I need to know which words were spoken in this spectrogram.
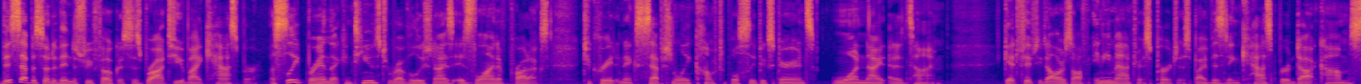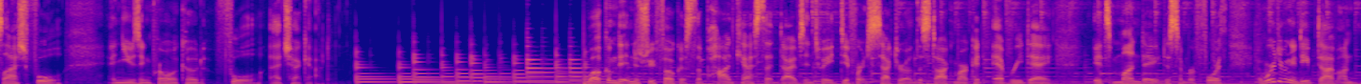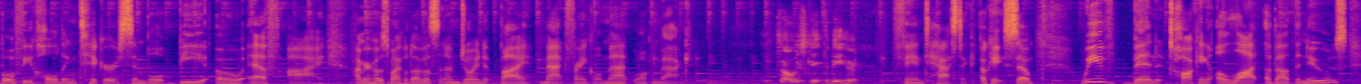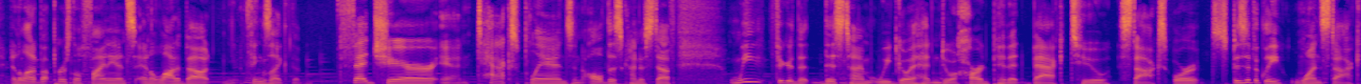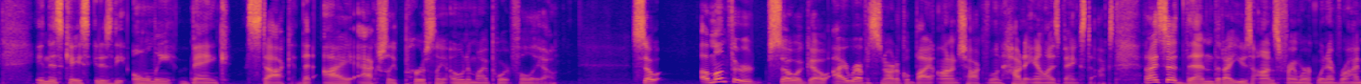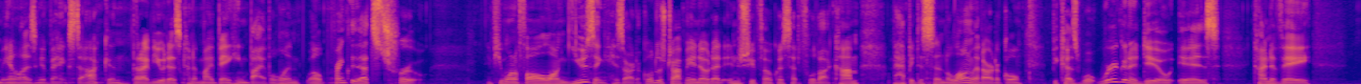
This episode of Industry Focus is brought to you by Casper, a sleep brand that continues to revolutionize its line of products to create an exceptionally comfortable sleep experience one night at a time. Get $50 off any mattress purchase by visiting casper.com slash fool and using promo code FOOL at checkout. Welcome to Industry Focus, the podcast that dives into a different sector of the stock market every day. It's Monday, December 4th, and we're doing a deep dive on BOFI Holding, ticker symbol BOFI. I'm your host, Michael Douglass, and I'm joined by Matt Frankel. Matt, welcome back. It's always good to be here. Fantastic. Okay, so we've been talking a lot about the news and a lot about personal finance and a lot about you know, things like the Fed chair and tax plans and all this kind of stuff we figured that this time we'd go ahead and do a hard pivot back to stocks, or specifically one stock. In this case, it is the only bank stock that I actually personally own in my portfolio. So, a month or so ago, I referenced an article by Anand Chokkavelu on how to analyze bank stocks. And I said then that I use Anand's framework whenever I'm analyzing a bank stock and that I view it as kind of my banking Bible. And well, frankly, that's true. If you want to follow along using his article, just drop me a note at industryfocus at fool.com. I'm happy to send along that article because what we're going to do is kind of a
